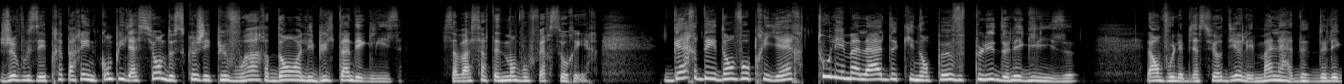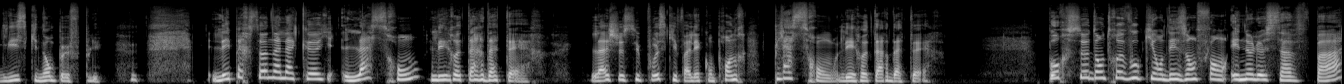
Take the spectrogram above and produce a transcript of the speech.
Je vous ai préparé une compilation de ce que j'ai pu voir dans les bulletins d'église. Ça va certainement vous faire sourire. Gardez dans vos prières tous les malades qui n'en peuvent plus de l'église. Là, on voulait bien sûr dire les malades de l'Église qui n'en peuvent plus. Les personnes à l'accueil lasseront les retardataires. Là, je suppose qu'il fallait comprendre placeront les retardataires. Pour ceux d'entre vous qui ont des enfants et ne le savent pas,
